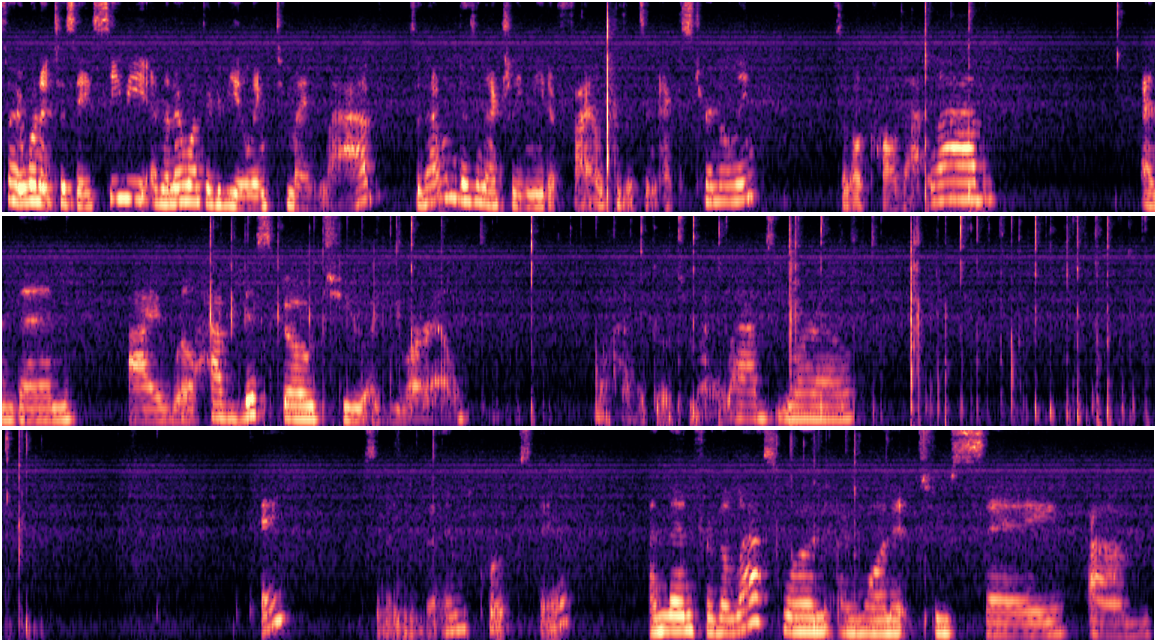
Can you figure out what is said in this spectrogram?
So I want it to say CV, and then I want there to be a link to my lab. So that one doesn't actually need a file because it's an external link. So I'll call that lab and then I will have this go to a URL. I'll have it go to my labs URL. Okay, so I need the end quotes there. And then for the last one, I want it to say um,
